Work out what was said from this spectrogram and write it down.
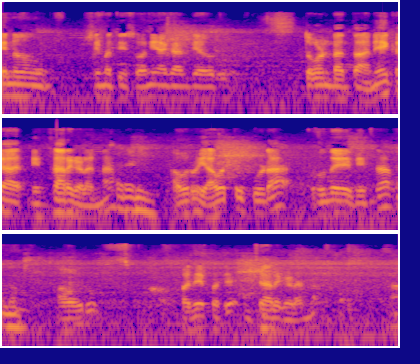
ಏನು ಶ್ರೀಮತಿ ಸೋನಿಯಾ ಗಾಂಧಿ ಅವರು ತಗೊಂಡಂತ ಅನೇಕ ನಿರ್ಧಾರಗಳನ್ನ ಅವರು ಯಾವತ್ತೂ ಕೂಡ ಹೃದಯದಿಂದ ಅವರು ಪದೇ ಪದೇ ವಿಚಾರಗಳನ್ನ ಆ,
